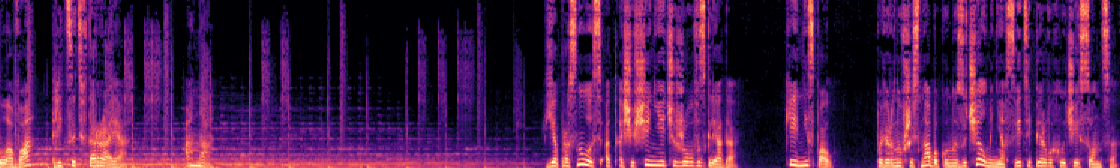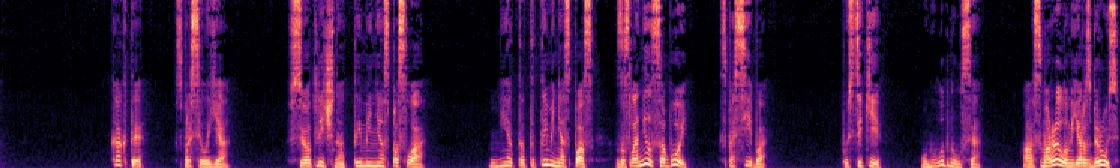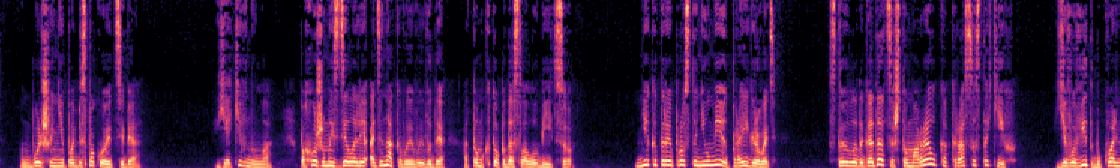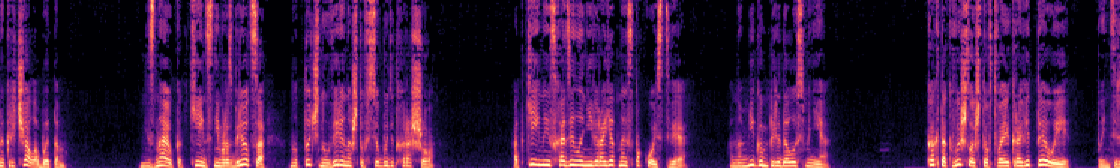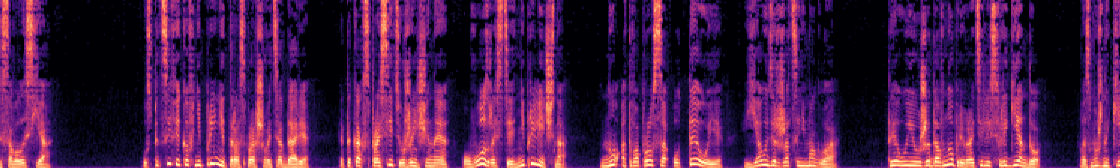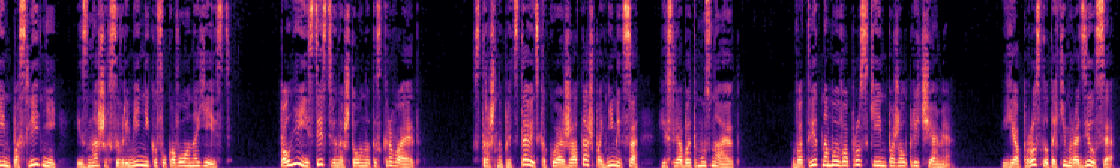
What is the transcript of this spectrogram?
Глава 32. Она. Я проснулась от ощущения чужого взгляда. Кейн не спал. Повернувшись на бок, он изучал меня в свете первых лучей солнца. «Как ты?» — спросила я. «Все отлично, ты меня спасла». «Нет, это ты меня спас. Заслонил собой. Спасибо». «Пустяки». Он улыбнулся. «А с Мореллом я разберусь. Он больше не побеспокоит тебя». Я кивнула. Похоже, мы сделали одинаковые выводы о том, кто подослал убийцу. Некоторые просто не умеют проигрывать. Стоило догадаться, что Морел как раз из таких. Его вид буквально кричал об этом. Не знаю, как Кейн с ним разберется, но точно уверена, что все будет хорошо. От Кейна исходило невероятное спокойствие. Оно мигом передалось мне. «Как так вышло, что в твоей крови Теуи?» — поинтересовалась я. У спецификов не принято расспрашивать о даре. Это как спросить у женщины о возрасте неприлично. Но от вопроса о Теуи я удержаться не могла. Теуи уже давно превратились в легенду. Возможно, Кейн последний из наших современников, у кого она есть. Вполне естественно, что он это скрывает. Страшно представить, какой ажиотаж поднимется, если об этом узнают. В ответ на мой вопрос Кейн пожал плечами. «Я просто таким родился.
